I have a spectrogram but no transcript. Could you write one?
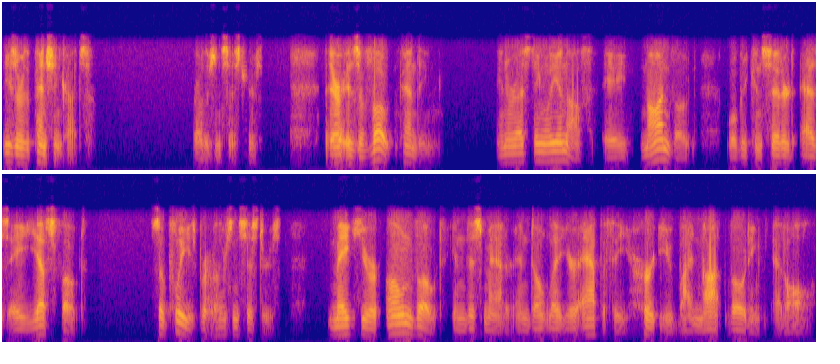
These are the pension cuts, brothers and sisters. There is a vote pending. Interestingly enough, a non vote will be considered as a yes vote. So please, brothers and sisters, make your own vote in this matter and don't let your apathy hurt you by not voting at all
